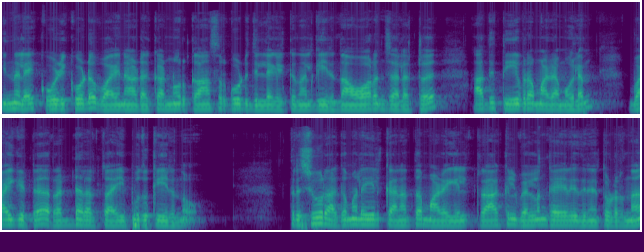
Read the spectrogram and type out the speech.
ഇന്നലെ കോഴിക്കോട് വയനാട് കണ്ണൂർ കാസർഗോഡ് ജില്ലകൾക്ക് നൽകിയിരുന്ന ഓറഞ്ച് അലർട്ട് അതിതീവ്ര മഴ മൂലം വൈകിട്ട് റെഡ് അലർട്ടായി പുതുക്കിയിരുന്നു. തൃശൂർ അകമലയിൽ കനത്ത മഴയിൽ ട്രാക്കിൽ വെള്ളം കയറിയതിനെ തുടർന്ന്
